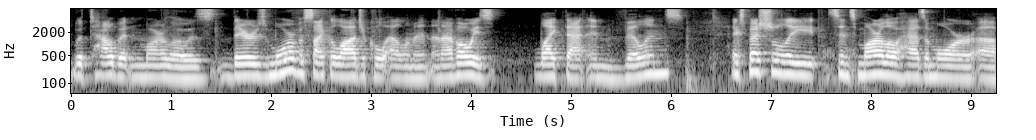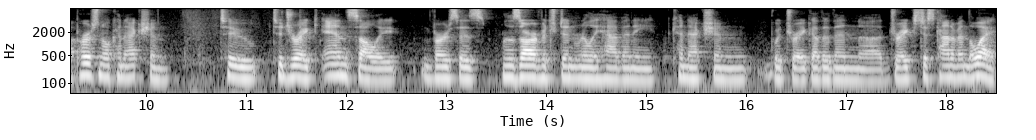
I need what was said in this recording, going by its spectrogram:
with Talbot and Marlowe is there's more of a psychological element, and I've always liked that in villains, especially since Marlowe has a more uh, personal connection to to Drake and Sully versus Lazarevich didn't really have any connection with Drake other than uh, Drake's just kind of in the way.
